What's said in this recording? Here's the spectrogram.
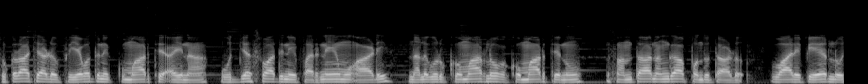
శుక్రాచార్యుడు ప్రియవతుని కుమార్తె అయిన ఉద్యస్వాతిని పరిణయం ఆడి నలుగురు కుమారులు ఒక కుమార్తెను సంతానంగా పొందుతాడు. వారి పేర్లు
